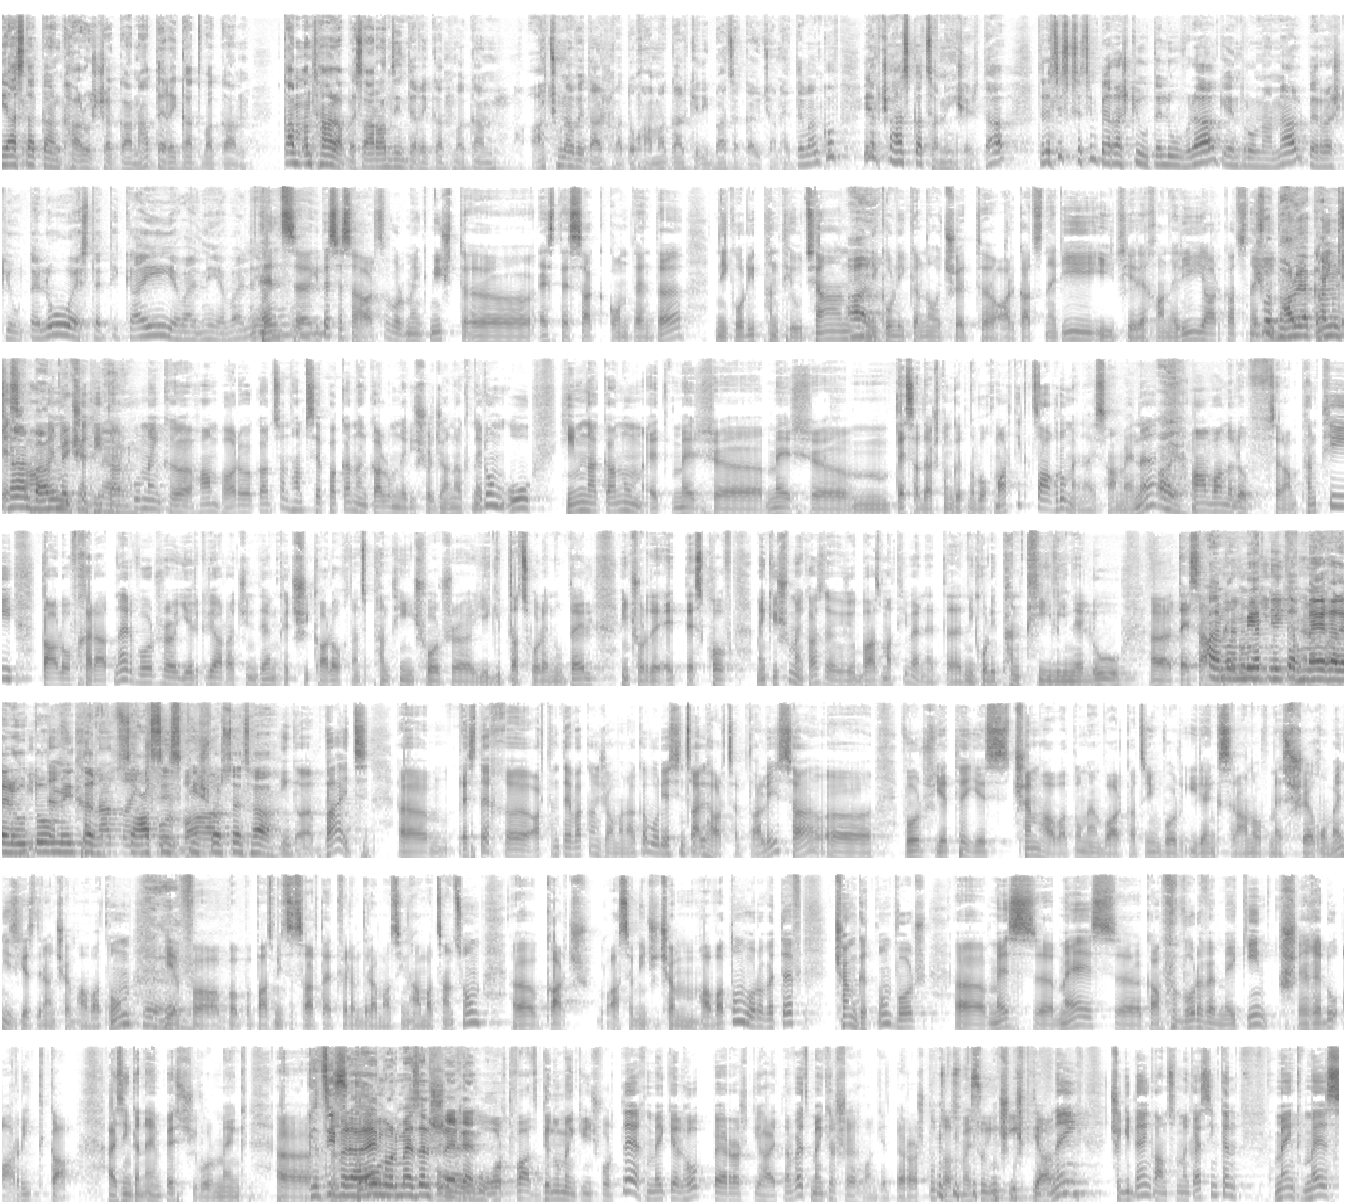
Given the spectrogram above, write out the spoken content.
միասնական քարոշչական հա տեղեկատվական կամ ընդհանրապես առանձին տեղեկատվական արդյունավետ աշխատող համակարգերի բացակայության հետևանքով իրենք չհասկացան ինչ էր դա դրանից սկսեցին պերաշկի ուտելու վրա կենտրոնանալ պերաշկի ուտելու էսթետիկայի եւ այլնի եւ այլնի հենց գիտես էսա հարցը որ մենք միշտ այս տեսակ կոնտենտը Նիկոլի փնթիության Նիկոլի կնոջ այդ արկածների իր երեխաների արկածների ինչ բարոյականության բանի մեջ ենք դիտարկում ենք համ բարոյականության համ սեփական ընկալումների շրջանակներում ու հիմնականում այդ մեր մեր տեսադաշտում գտնվող մարդիկ ծաղրում են այս ամենը, անվանելով սրան փնթի, տալով խրատներ, որ երկրի առաջին դեմքը չի կարող տենց փնթի ինչ որ եգիպտացորեն ուտել, ինչ որ այդ տեսքով մենք հիշում ենք, հա, բազմաթիվ են այդ Նիկոլի փնթի լինելու տեսակները, որ միտեղ մեղր էր ուտում, միտեղ սասիսկ ինչ որ sense, հա։ Բայց այստեղ արդեն տևական ժամանակա, որ ես ինձ այլ հարց եմ տալիս, հա, որ եթե ես չեմ հավատում եմ վարկածին, որ իրենք սրանով մեզ շեղում են, իսկ ես դրան չեմ հավատում եւ բազմիցս արտահայտվել եմ դրա մասին համացանցում, կարճ ասեմ ինչի չեմ հավատում, որովհետեւ չեմ գտնում, որ մեզ մեզ կամ որևէ մեկին շեղելու առիթ կա։ Այսինքն այնպես չի, որ մենք գծի վրա ենք, որ մեզ էլ շեղեն։ Ուղղորդված գնում ենք ինչ որտեղ, մեկ էլ հոբ պերաշկի հայտնվեց, մենք էլ շեղվանք այդ պերաշկուց, ասում ես, ու ինչ ինչ է անենք, չգիտենք, անցնում ենք, այսինքն մենք մեզ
